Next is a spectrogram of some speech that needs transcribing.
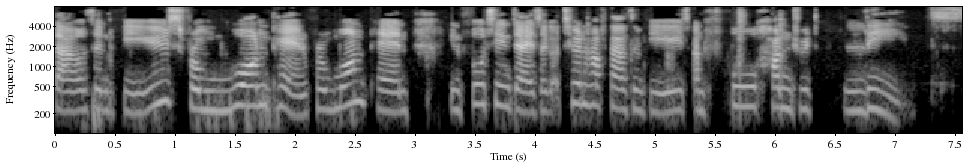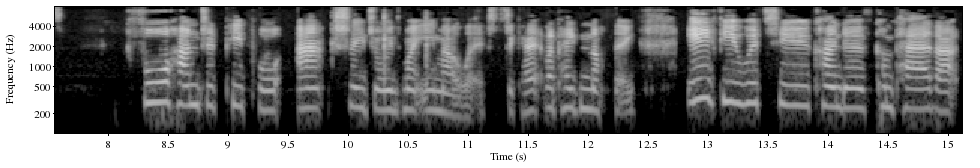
thousand views from one pin from one pin in 14 days. I got two and a half thousand views and 400 leads. 400 people actually joined my email list, okay, and I paid nothing. If you were to kind of compare that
